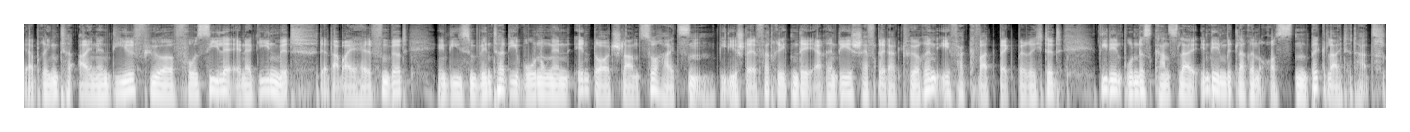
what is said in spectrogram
Er bringt einen Deal für fossile Energien mit, der dabei helfen wird, in diesem Winter die Wohnungen in Deutschland zu heizen, wie die stellvertretende RND-Chefredakteurin Eva Quadbeck berichtet, die den Bundeskanzler in den Mittleren Osten begleitet hat.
